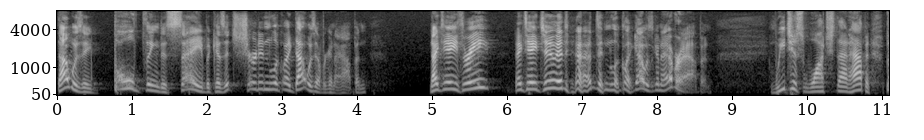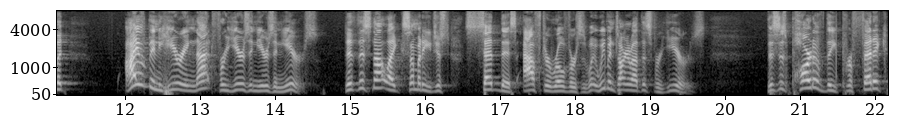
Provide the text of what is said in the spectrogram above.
That was a bold thing to say because it sure didn't look like that was ever going to happen. 1983, 1982, it, didn't look like that was going to ever happen. We just watched that happen. But I've been hearing that for years and years and years. This is not like somebody just said this after Roe versus Wade. We've been talking about this for years. This is part of the prophetic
